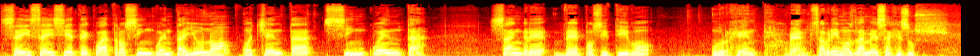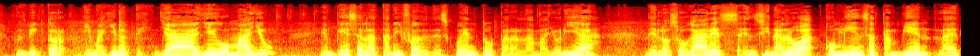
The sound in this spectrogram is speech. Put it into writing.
50 6674 51 80 50. Sangre B positivo urgente. Ven, pues abrimos la mesa, Jesús. Pues Víctor, imagínate, ya llegó mayo, empieza la tarifa de descuento para la mayoría de los hogares en Sinaloa, comienza también la, e,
